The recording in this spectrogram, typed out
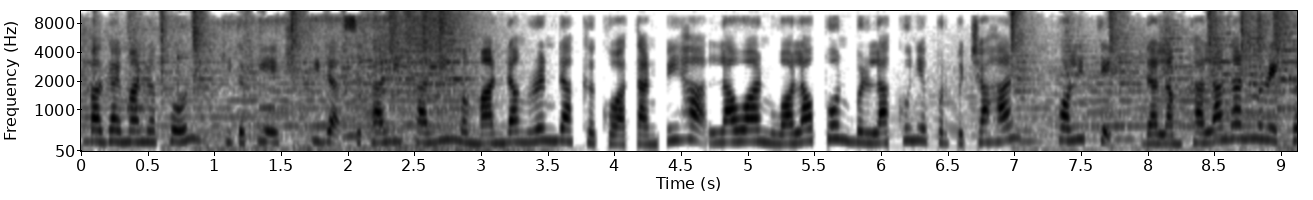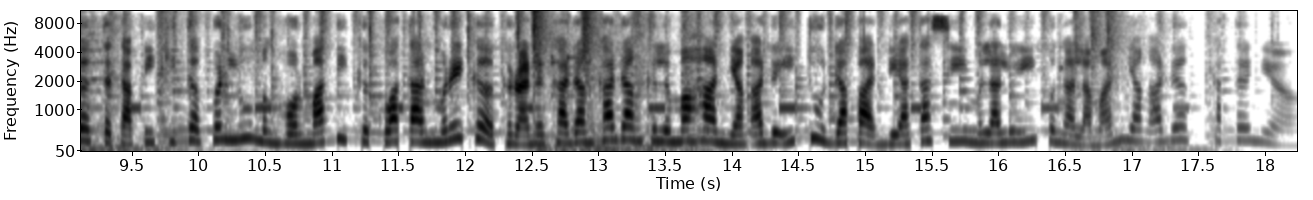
Bagaimanapun, kita PH tidak sekali-kali memandang rendah kekuatan pihak lawan walaupun berlakunya perpecahan politik dalam kalangan mereka tetapi kita perlu menghormati kekuatan mereka kerana kadang-kadang kelemahan yang ada itu dapat diatasi melalui pengalaman yang ada, katanya.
